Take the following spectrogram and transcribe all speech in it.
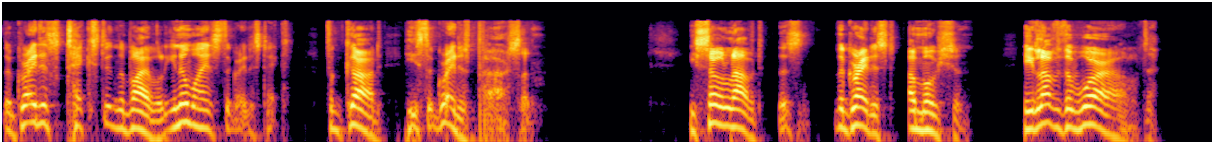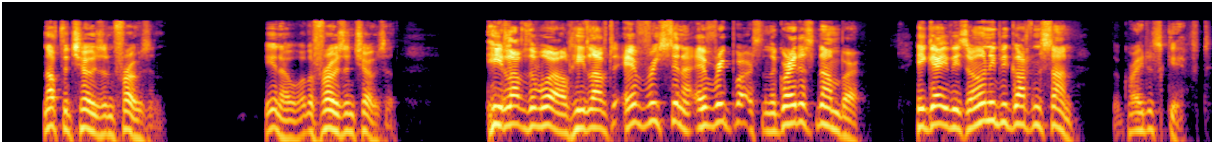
the greatest text in the Bible. You know why it's the greatest text? For God, he's the greatest person. He so loved this, the greatest emotion. He loved the world, not the chosen frozen, you know, or the frozen chosen. He loved the world. He loved every sinner, every person, the greatest number. He gave his only begotten Son, the greatest gift,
